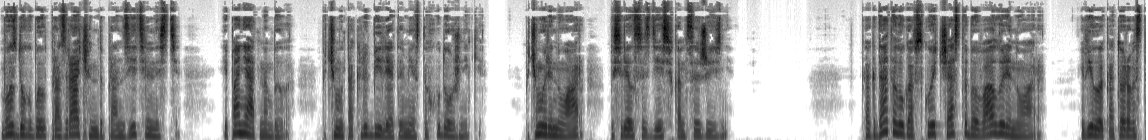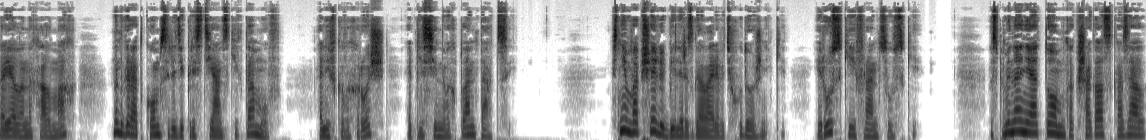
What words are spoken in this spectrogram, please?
Воздух был прозрачен до пронзительности, и понятно было, почему так любили это место художники, почему Ренуар поселился здесь в конце жизни. Когда-то Луговской часто бывал у Ренуара, вилла которого стояла на холмах над городком среди крестьянских домов, оливковых рощ и апельсиновых плантаций. С ним вообще любили разговаривать художники, и русские, и французские. Воспоминание о том, как Шагал сказал,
